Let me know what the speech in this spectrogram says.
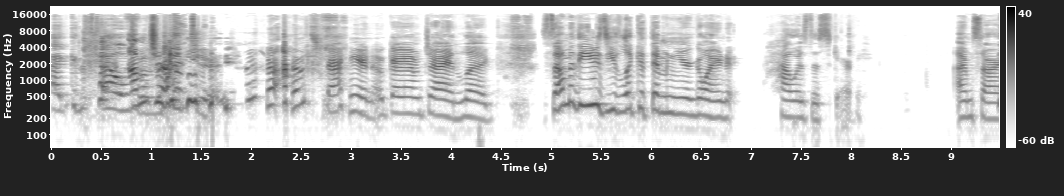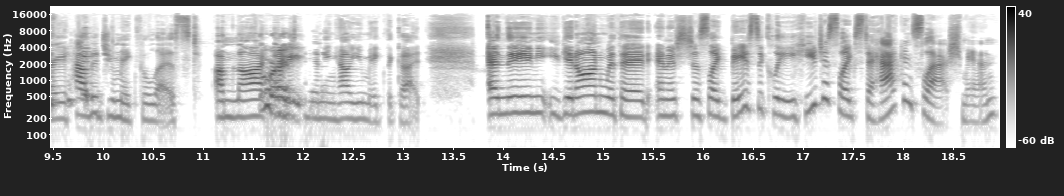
I can tell. I'm trying. I'm trying. Okay, I'm trying. Look, some of these you look at them and you're going, "How is this scary?" I'm sorry. How did you make the list? I'm not Right. understanding how you make the cut. And then you get on with it, and it's just like basically he just likes to hack and slash, man.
